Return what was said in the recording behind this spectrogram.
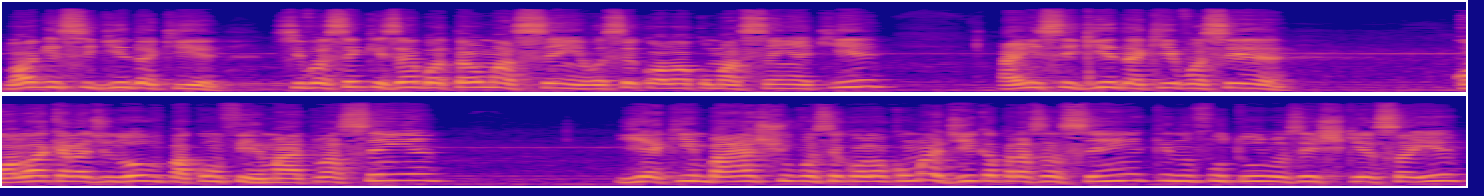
Logo em seguida aqui, se você quiser botar uma senha, você coloca uma senha aqui. Aí em seguida aqui você coloca ela de novo para confirmar a tua senha. E aqui embaixo você coloca uma dica para essa senha que no futuro você esqueça aí.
